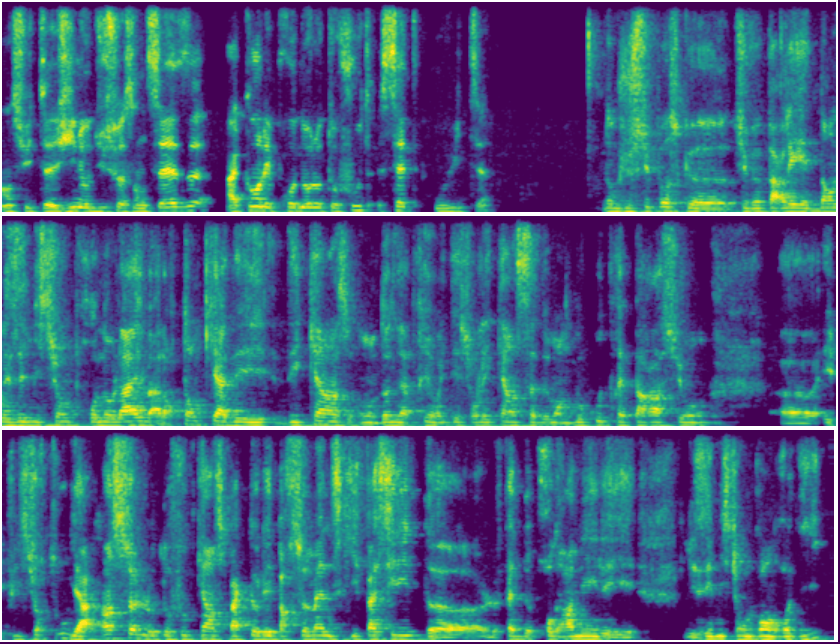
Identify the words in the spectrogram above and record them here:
Ensuite, Gino du 76. À quand les pronos l'autofoot? 7 ou 8 donc, je suppose que tu veux parler dans les émissions Prono Live. Alors, tant qu'il y a des, 15, on donne la priorité sur les 15. Ça demande beaucoup de préparation. Euh, et puis surtout, il y a un seul l'autofoot 15 pactolé par semaine, ce qui facilite euh, le fait de programmer les, les émissions de vendredi.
